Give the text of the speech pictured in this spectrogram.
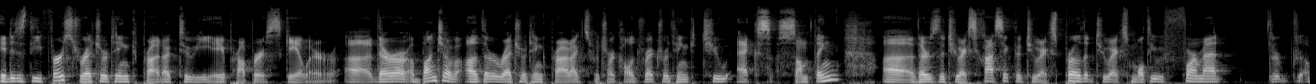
It is the first RetroTink product to be a proper scaler. Uh, there are a bunch of other RetroTink products which are called RetroTink 2X something. Uh, there's the 2X Classic, the 2X Pro, the 2X multi-format. There are a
